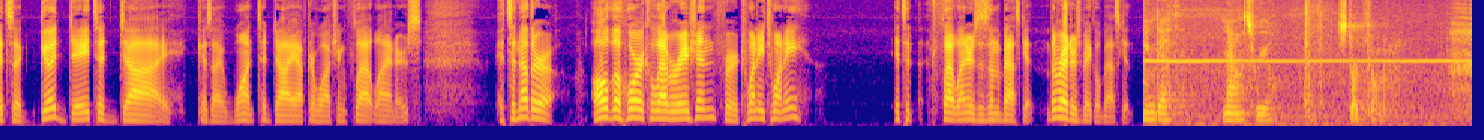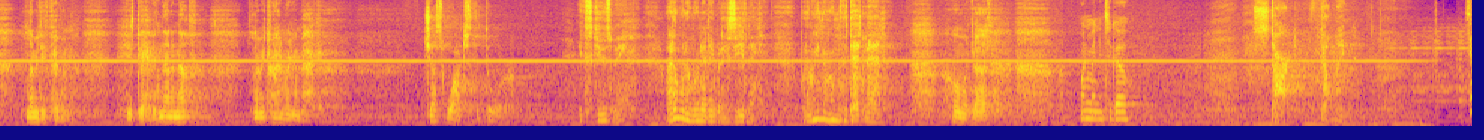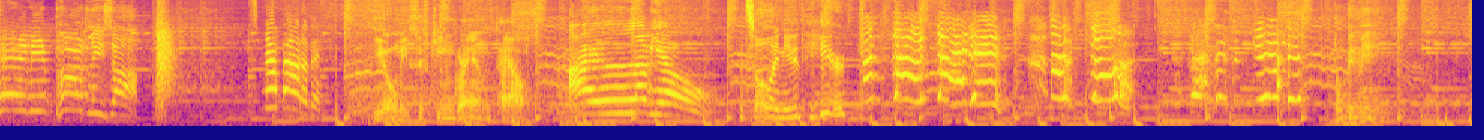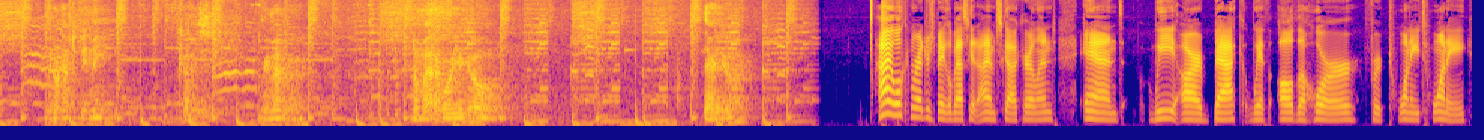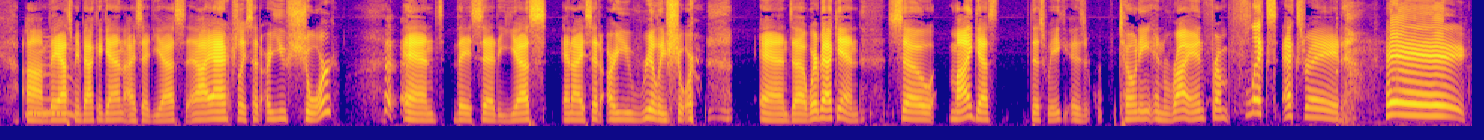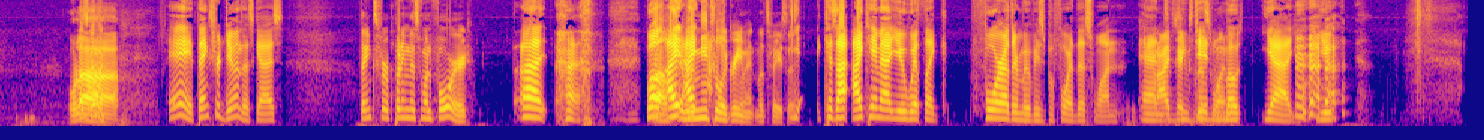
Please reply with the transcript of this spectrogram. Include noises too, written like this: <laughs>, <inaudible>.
It's a good day to die because I want to die after watching Flatliners. It's another all the horror collaboration for 2020. It's a, Flatliners is in the basket, the writer's bagel basket. Death. Now it's real. Start filming. Let me defib him. He's dead. Isn't that enough? Let me try and bring him back. Just watch the door. Excuse me. I don't want to ruin anybody's evening, but are we in the room with the dead man? Oh my god. One minute to go. Start filming. Tear me apart, Lisa! Snap out of it! You owe me 15 grand, pal. I love you! That's all I needed to hear. I'm so excited! I'm so scared! Don't be mean. We don't have to be mean. Because remember, no matter where you go, there you are. Hi, welcome to Writer's Bagel Basket. I am Scott Kurland, and we are back with all the horror for 2020. Um, they asked me back again. I said yes. And I actually said, Are you sure? <laughs> and they said yes. And I said, Are you really sure? <laughs> and uh, we're back in. So, my guest this week is Tony and Ryan from Flix X Raid. Hey! Hola. Hey, thanks for doing this, guys. Thanks for putting this one forward. Uh, <laughs> well, I, it was I a mutual agreement. Let's face it. because I, I came at you with like four other movies before this one, and, And I you picked did this one. most. Yeah, you. <laughs>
